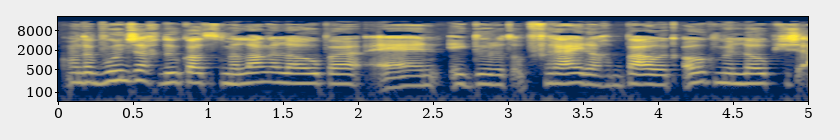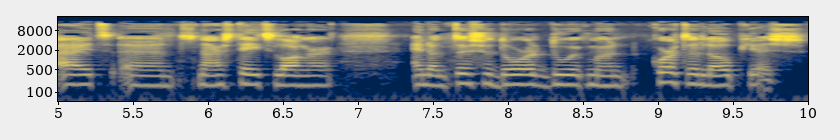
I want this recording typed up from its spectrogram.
Want op woensdag doe ik altijd mijn lange lopen. En ik doe dat op vrijdag. Bouw ik ook mijn loopjes uit uh, naar steeds langer. En dan tussendoor doe ik mijn korte loopjes.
